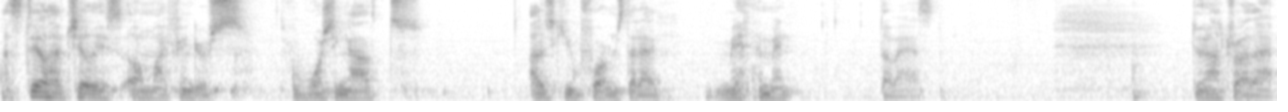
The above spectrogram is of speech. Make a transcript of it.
I still have chilies on my fingers for washing out ice cube forms that I made them in. Dumbass. Do not try that.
